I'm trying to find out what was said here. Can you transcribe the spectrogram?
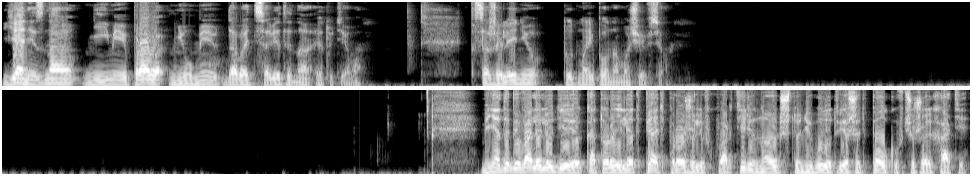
Я не знаю, не имею права, не умею давать советы на эту тему. К сожалению, тут мои полномочия все. Меня добивали люди, которые лет пять прожили в квартире, ноют, что не будут вешать полку в чужой хате.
